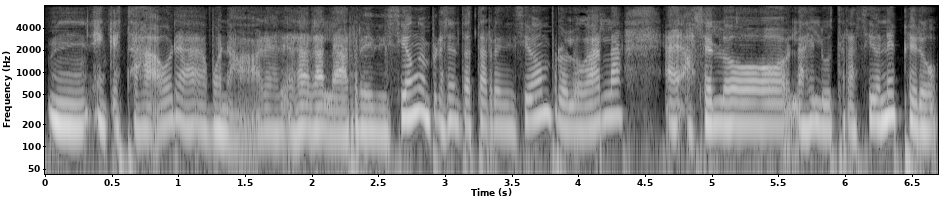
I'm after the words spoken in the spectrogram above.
Mm, ¿En qué estás ahora? Bueno, ahora la, la reedición, en presenta esta reedición, prologarla, eh, hacer lo- las ilustraciones, pero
